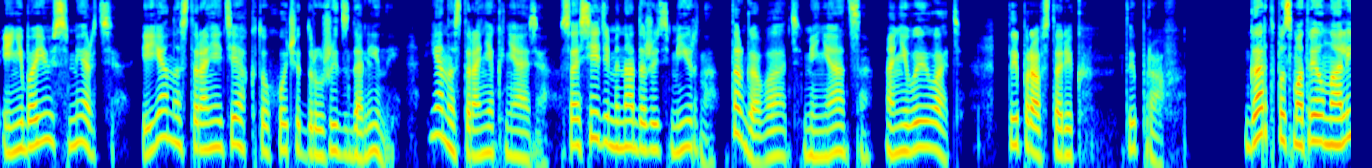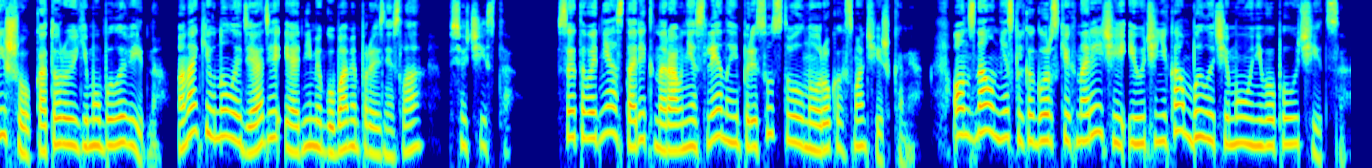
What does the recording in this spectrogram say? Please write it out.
и не боюсь смерти. И я на стороне тех, кто хочет дружить с долиной. Я на стороне князя. С соседями надо жить мирно, торговать, меняться, а не воевать. Ты прав, старик, ты прав. Гард посмотрел на Алишу, которую ему было видно. Она кивнула дяде и одними губами произнесла «Все чисто». С этого дня старик наравне с Леной присутствовал на уроках с мальчишками. Он знал несколько горских наречий, и ученикам было чему у него поучиться.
